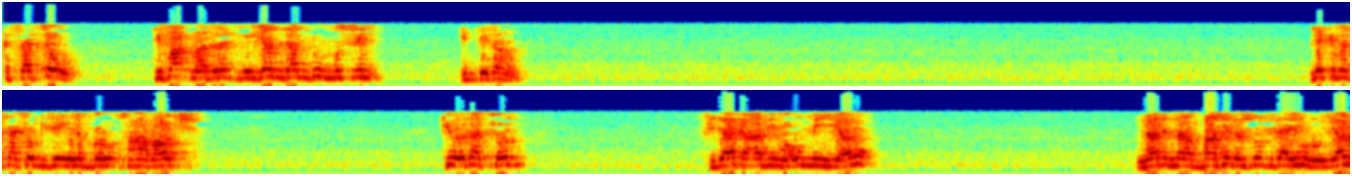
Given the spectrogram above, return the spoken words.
ከእሳቸው ዲፋዕ ማድረግ የእያንዳንዱ ሙስሊም ግዴታ ነው። ልክ በእሳቸው ጊዜ የነበሩ ሰሃባዎች ህይወታቸውን ፊዳከ አቢ ወኡሚ እያሉ እናትና አባቴ ለእርሶ ፊዳ ይሁኑ እያሉ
